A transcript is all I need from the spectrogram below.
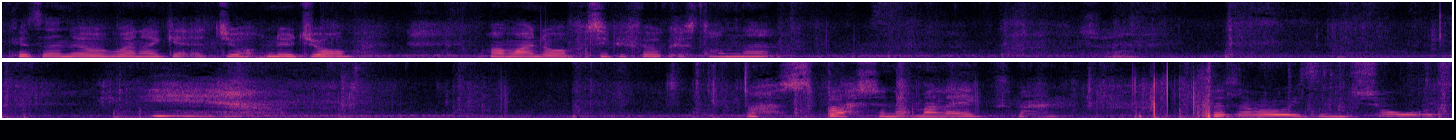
Because I know when I get a jo new job, my mind will obviously be focused on that. So, yeah. Oh, splashing up my legs, man. Because I'm always in shorts.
